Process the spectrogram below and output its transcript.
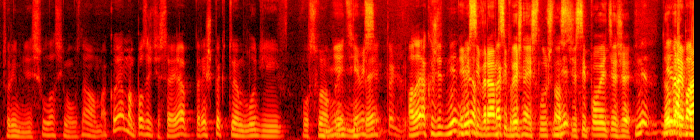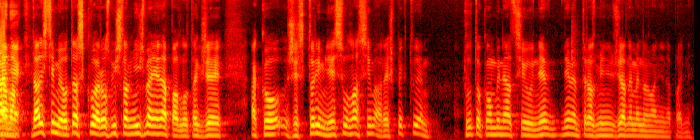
ktorým nesúhlasím a uznávam. Ako ja mám, pozrite sa, ja rešpektujem ľudí vo svojom Nie, princípe. Nemyslím, tak, ale akože... Ne, nemyslím v rámci takto, bežnej slušnosti, ne, že si poviete, že... Ne, dobre, nejak... Dali ste mi otázku a rozmýšľam, nič ma nenapadlo. Takže ako, že s ktorým nesúhlasím a rešpektujem, túto kombináciu, ne, neviem, teraz mi žiadne meno ma nenapadne.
